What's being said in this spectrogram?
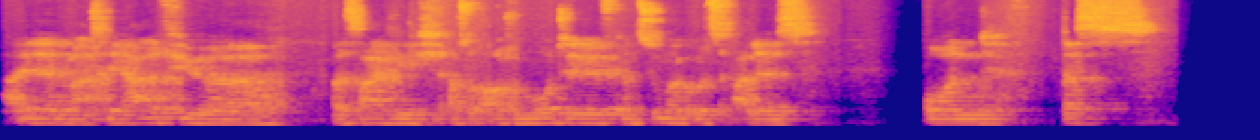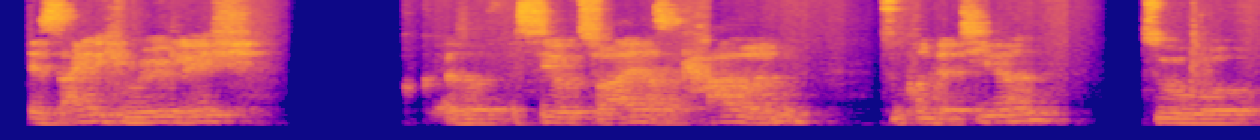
eine Material für, was weiß ich, also Automotive, Consumer Goods, alles. Und das ist eigentlich möglich, also CO2, also Carbon, zu konvertieren zu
